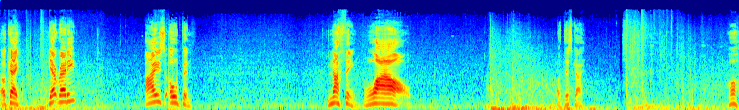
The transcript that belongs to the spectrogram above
Okay, get ready. Eyes open. Nothing. Wow. But this guy. Oh.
